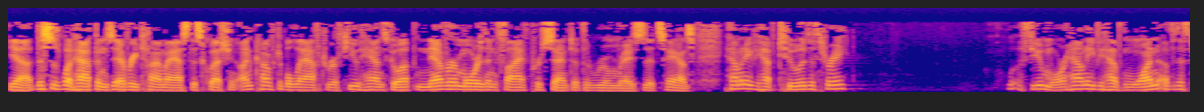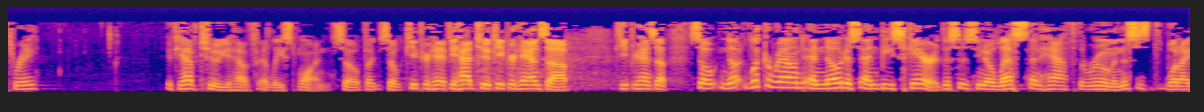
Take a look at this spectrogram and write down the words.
Yeah, this is what happens every time I ask this question. Uncomfortable laughter, a few hands go up, never more than 5% of the room raises its hands. How many of you have two of the three? A few more. How many of you have one of the three? If you have two, you have at least one. So, but, so keep your, if you had two, keep your hands up. Keep your hands up. So no, look around and notice and be scared. This is, you know, less than half the room. And this is what I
